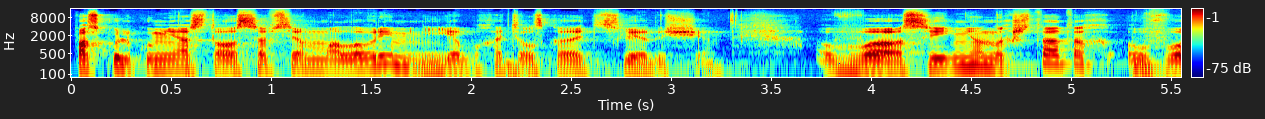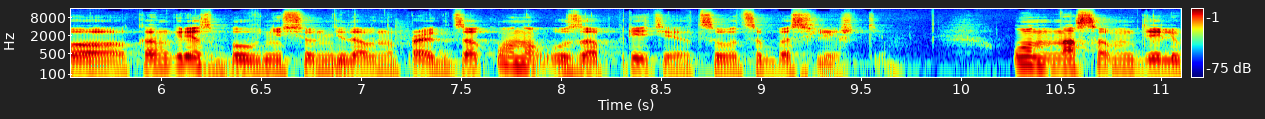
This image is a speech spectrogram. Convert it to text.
Поскольку у меня осталось совсем мало времени, я бы хотел сказать следующее. В Соединенных Штатах в Конгресс был внесен недавно проект закона о запрете ЦВЦБ слежки. Он на самом деле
